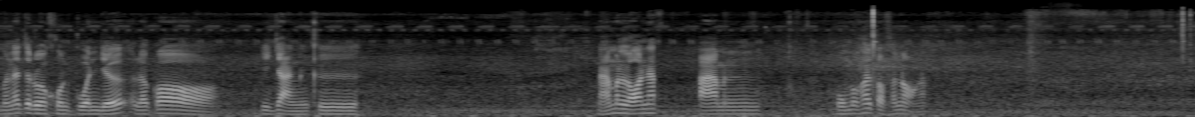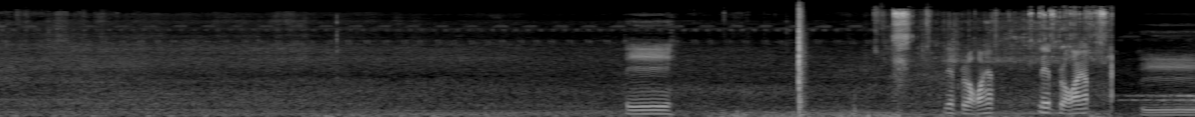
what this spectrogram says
มันน่าจะโดนคนกวนเยอะแล้วก็ อีกอย่างหนึ่งคือ น้ำมันร้อนครับปลามันคงไม่ค่อยตอบสนองครับตีเรียบร้อยครับ เรียบร้อยครับอืม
